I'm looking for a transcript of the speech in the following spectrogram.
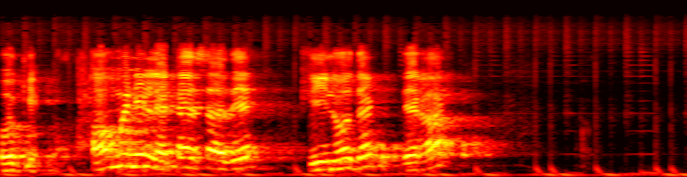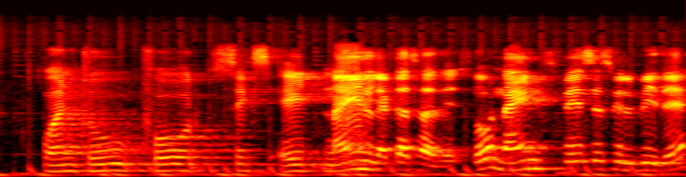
Okay. How many letters are there? We know that there are 1, 2, 4, 6, 8, 9 letters are there. So 9 spaces will be there.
